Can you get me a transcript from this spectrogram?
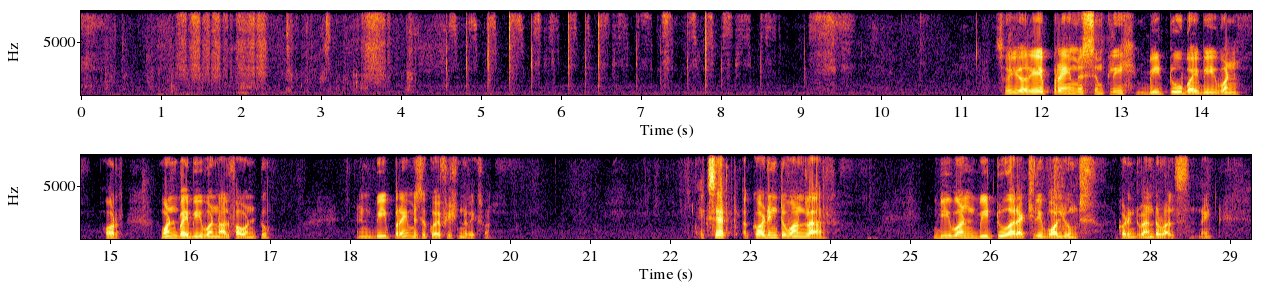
So, your A prime is simply B2 by B1 or 1 by B1 alpha 1 2 and B prime is the coefficient of x1 except according to Van Laar B1 B2 are actually volumes according to van der Waals right.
